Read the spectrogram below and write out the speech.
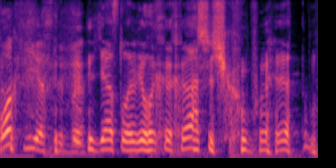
Ох, если бы. Я словил хахашечку, поэтому...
